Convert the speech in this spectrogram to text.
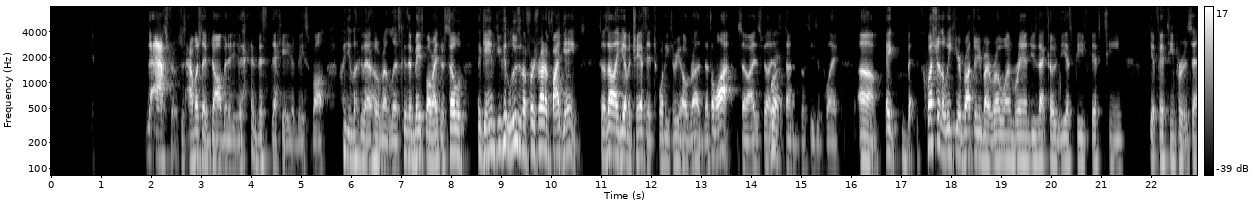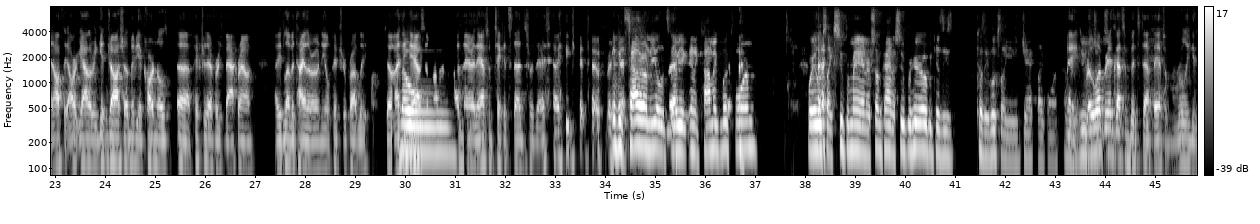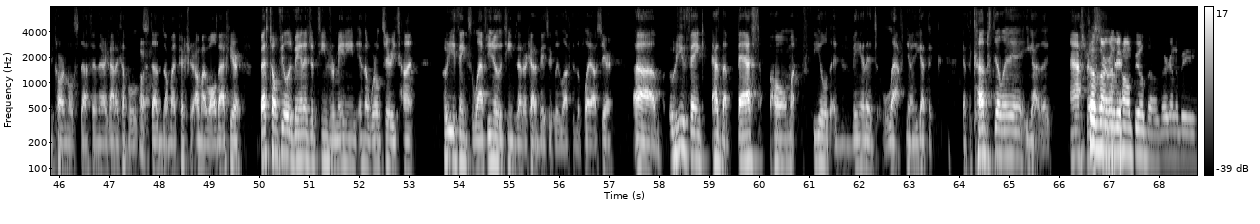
the Astros, just how much they've dominated in this decade of baseball when you look at that home run list. Because in baseball, right, there's so the games you could lose in the first round of five games. So it's not like you have a chance at 23 home runs. That's a lot. So I just feel like right. that's a ton of postseason play. Um, hey, b- question of the week here brought to you by Row One Brand. Use that code VSP15. Get 15% off the art gallery. Get Josh a, maybe a Cardinals uh, picture there for his background. I'd love a Tyler O'Neill picture probably. So I think no. they have some on there. They have some ticket studs for there. So you get if it's Tyler O'Neill, it's gotta be in a comic book form where he looks like Superman or some kind of superhero because he's because he looks like he's jacked like one. I Hey, Row One Brand's got some good stuff. They have some really good Cardinal stuff in there. I got a couple Oh, yeah. stubs on my picture on my wall back here. Best home field advantage of teams remaining in the World Series hunt. Who do you think's left? You know the teams that are kind of basically left in the playoffs here. Um, who do you think has the best home field advantage left? You know, you got the you got the Cubs still in it. You got the Astros. Cubs aren't going to be home field though. They're going to be.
